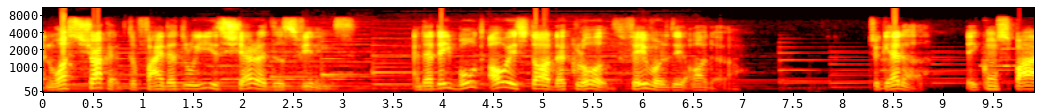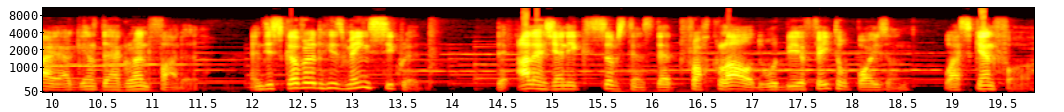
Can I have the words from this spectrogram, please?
and was shocked to find that Louise shared those feelings, and that they both always thought that Claude favored the other. Together, they conspired against their grandfather and discovered his main secret, the allergenic substance that for Claude would be a fatal poison was camphor,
